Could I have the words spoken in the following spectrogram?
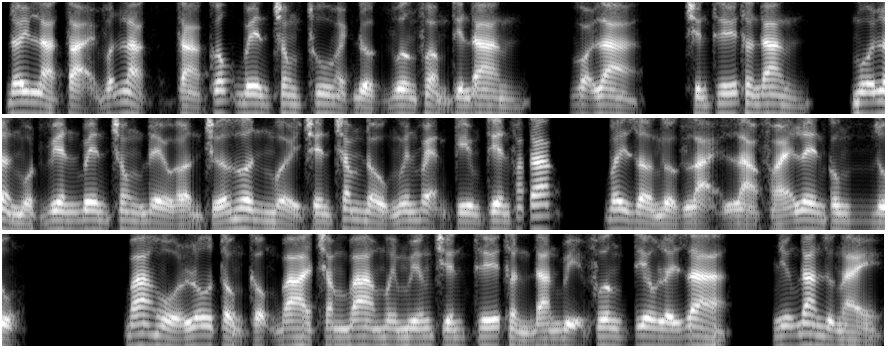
đây là tại vẫn lạc tà cốc bên trong thu hoạch được vương phẩm tiên đan, gọi là chiến thế thần đan, mỗi lần một viên bên trong đều ẩn chứa hơn mười trên trăm đầu nguyên vẹn kim tiên phát tác bây giờ ngược lại là phái lên công dụng. Ba hồ lô tổng cộng ba trăm ba mươi miếng chiến thế thần đan bị phương tiêu lấy ra, những đan dược này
